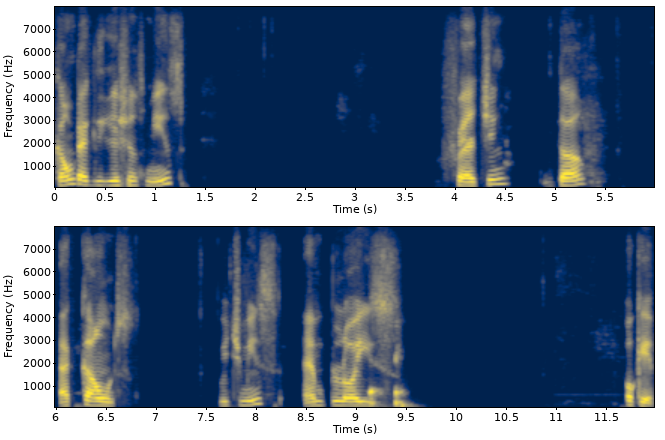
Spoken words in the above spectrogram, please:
account aggregations means? Fetching the accounts which means employees. Okay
